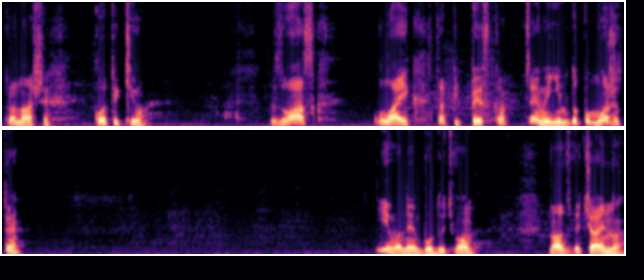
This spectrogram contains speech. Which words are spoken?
про наших котиків. З вас лайк та підписка. Це ви їм допоможете. І вони будуть вам надзвичайно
